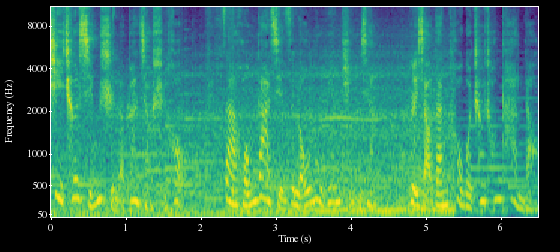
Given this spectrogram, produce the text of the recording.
汽车行驶了半小时后，在宏大写字楼路边停下。芮小丹透过车窗看到，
